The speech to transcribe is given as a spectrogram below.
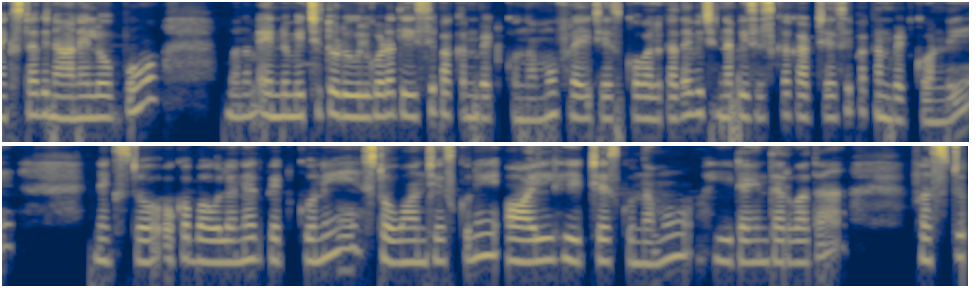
నెక్స్ట్ అది నానేలోపు మనం ఎండుమిర్చి తొడుగులు కూడా తీసి పక్కన పెట్టుకుందాము. ఫ్రై చేసుకోవాలి కదా! ఇవి చిన్న పీసెస్‌గా కట్ చేసి పక్కన పెట్టుకోండి. నెక్స్ట్ ఒక బౌల్ అనేది పెట్టుకొని స్టవ్ ఆన్ చేసుకుని ఆయిల్ హీట్ చేసుకుందాము. హీట్ అయిన తర్వాత ఫస్ట్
